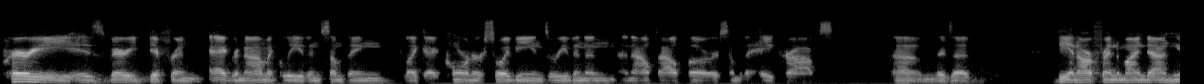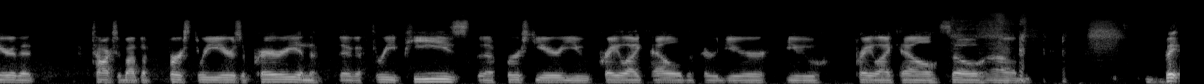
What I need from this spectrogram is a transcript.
prairie is very different agronomically than something like a corn or soybeans or even an, an alfalfa or some of the hay crops. Um, there's a DNR friend of mine down here that talks about the first three years of prairie and the, they're the three P's. The first year you pray like hell. The third year you pray like hell. So um, but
